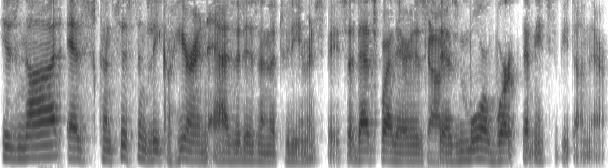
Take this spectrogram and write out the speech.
is not as consistently coherent as it is in the 2D image space. So that's why there is Got it. there's more work that needs to be done there.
